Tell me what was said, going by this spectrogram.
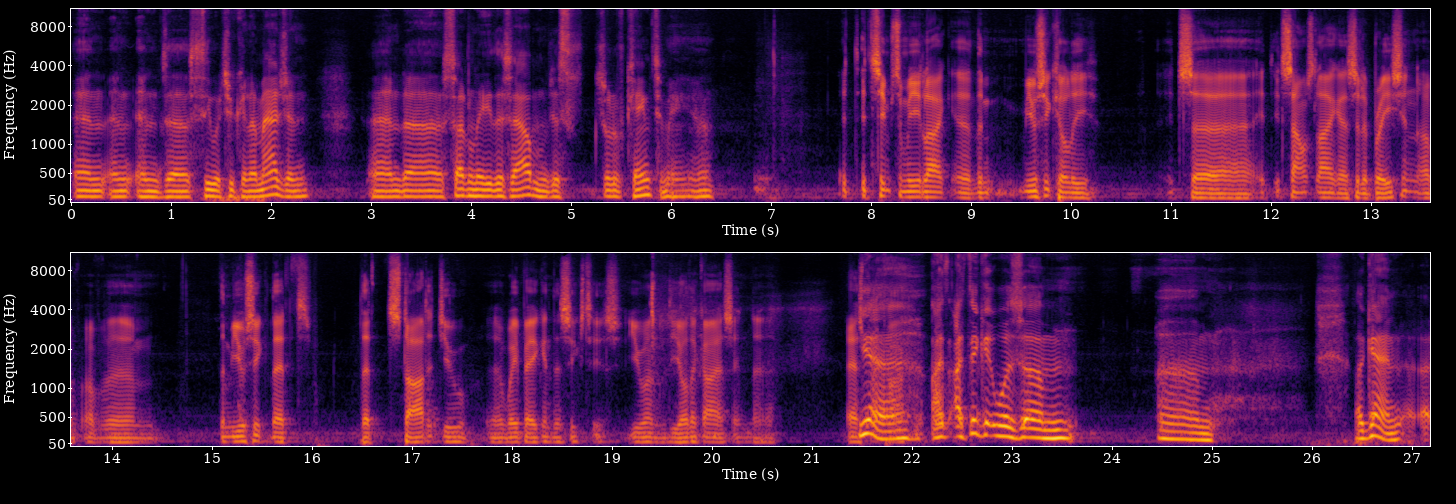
and and and uh, see what you can imagine. And uh, suddenly, this album just sort of came to me. You know? It, it seems to me like uh, the musically, it's uh, it, it sounds like a celebration of, of um, the music that that started you uh, way back in the '60s. You and the other guys in. Uh, Aspen Yeah, I, I think it was. Um, um, again, uh,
